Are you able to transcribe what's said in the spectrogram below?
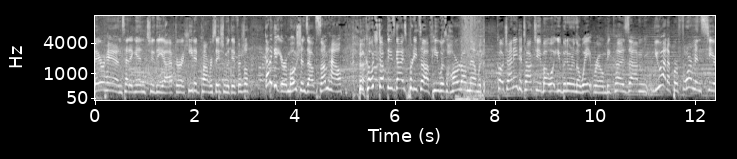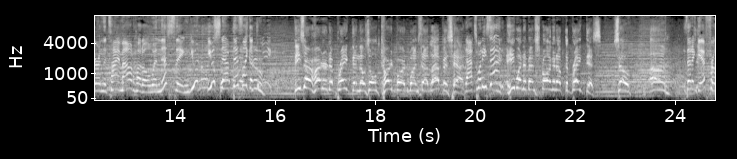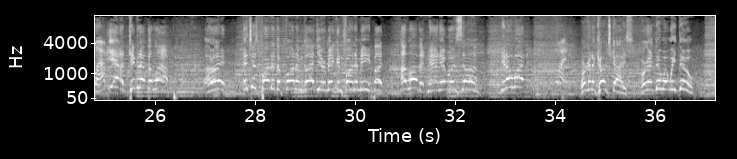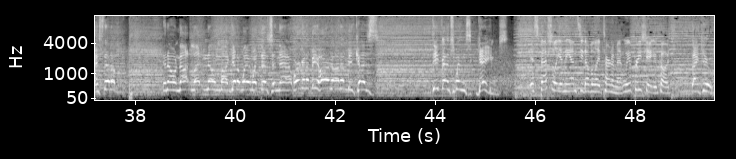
bare hands heading into the uh, after a heated conversation with the official. Got to get your emotions out somehow. He coached up these guys pretty tough. He was hard on them with. The- Coach, I need to talk to you about what you've been doing in the weight room because um, you had a performance here in the timeout huddle when this thing you you snapped this like a twig. These are harder to break than those old cardboard ones that Lappas had. That's what he said. He wouldn't have been strong enough to break this. So, uh, Is that a gift for Lap? yeah, keep it at the lap. All right? It's just part of the fun. I'm glad you're making fun of me, but I love it, man. It was, uh, you know what? What? We're going to coach guys. We're going to do what we do. Instead of, you know, not letting them uh, get away with this and that, we're going to be hard on them because defense wins games. Especially in the NCAA tournament. We appreciate you, Coach. Thank you.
